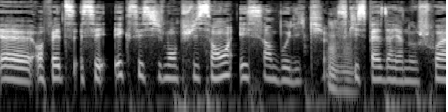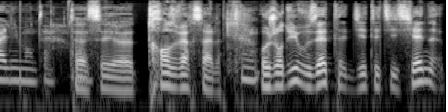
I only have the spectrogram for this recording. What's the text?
en fait, c'est excessivement puissant et symbolique ce mhm. qui se passe derrière nos choix alimentaires. C'est assez transversal. Mm. Aujourd'hui, vous êtes diététicienne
